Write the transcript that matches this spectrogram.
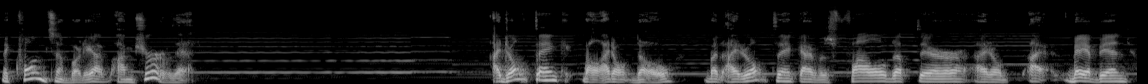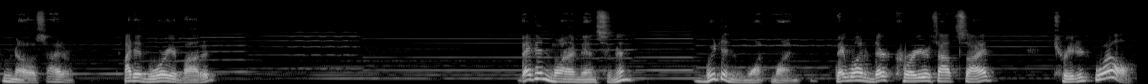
they cloned somebody. I, I'm sure of that. I don't think, well, I don't know, but I don't think I was followed up there. I don't, I may have been, who knows? I don't, I didn't worry about it. They didn't want an incident. We didn't want one. They wanted their couriers outside treated well.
